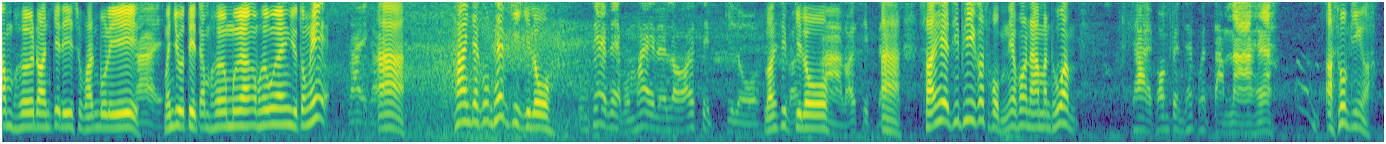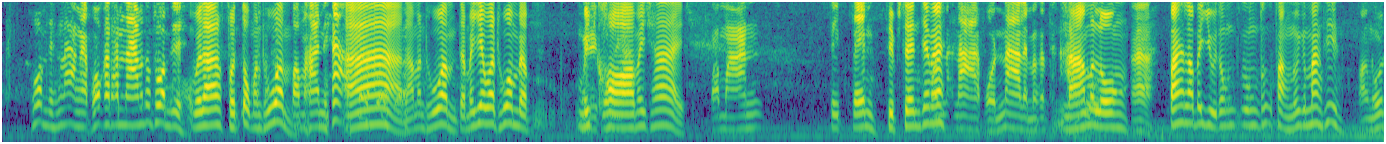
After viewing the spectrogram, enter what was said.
อำเภอดอนเจดีย์สุพรรณบุรี ใช่ มันอยู่ติดอำเภอเมืองอำเภอเมืองอยู่ตรงนี้ใช่ครับอ่าห่างจากกรุงเทพกี่กิโล กรุงเทพเนี่ยผมให้เลยร้อยสิบกิโล110กิโล อ่าร้อยสิบอ่าสาเหตุที่พี่เขาถมเนี่ยเพราะน้ำมันท่วมใช่เพราะมันเป็นพื้นต่ำนาใช่ไหมอะท่วมจริงเหรอท่วมถึงข้างล่างไงเพราะเขาทำนามันต้องท่วมสิเวลาฝนตกมันท่วมประมาณเนี้ย อ่าน้ำมันท่วม แต่ไม่ใช่ว่าท่วมแบบมิดคอไม่ใช่ ประมาณ สิบเซน10เซนใช่ไหมหน้าฝนหน้าอะไรมันก็ขังน้ำมันลงอ่าไปเราไปอยู่ตรงตรงตรงฝั่งนู้นกันบ้างที่ฝั่งนู้น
